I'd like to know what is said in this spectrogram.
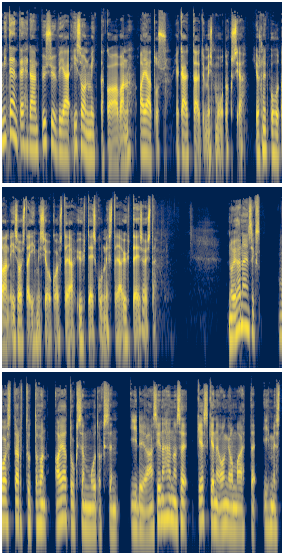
miten tehdään pysyviä ison mittakaavan ajatus- ja käyttäytymismuutoksia, jos nyt puhutaan isoista ihmisjoukoista ja yhteiskunnista ja yhteisöistä? No ihan ensiksi voisi tarttua tuohon ajatuksen muutoksen ideaan. Siinähän on se keskeinen ongelma, että ihmiset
